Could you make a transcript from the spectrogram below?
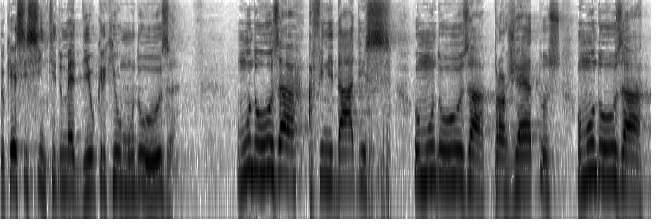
do que esse sentido medíocre que o mundo usa. O mundo usa afinidades, o mundo usa projetos, o mundo usa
